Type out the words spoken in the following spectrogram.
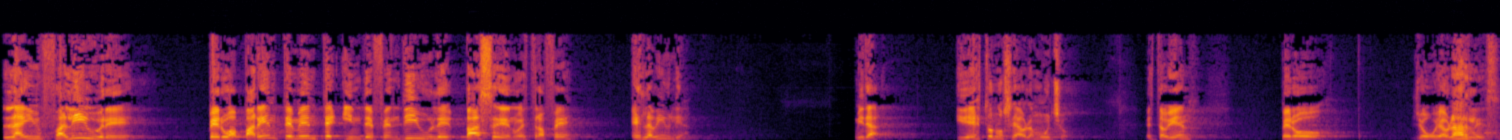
La infalible, pero aparentemente indefendible base de nuestra fe es la Biblia. Mira, y de esto no se habla mucho, ¿está bien? Pero yo voy a hablarles.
